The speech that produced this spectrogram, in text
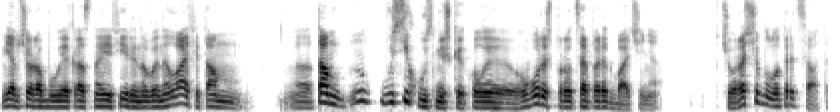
Я вчора був якраз на ефірі новини Лайф, і там, е, там ну, в усіх усмішки, коли говориш про це передбачення. Вчора ще було 30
